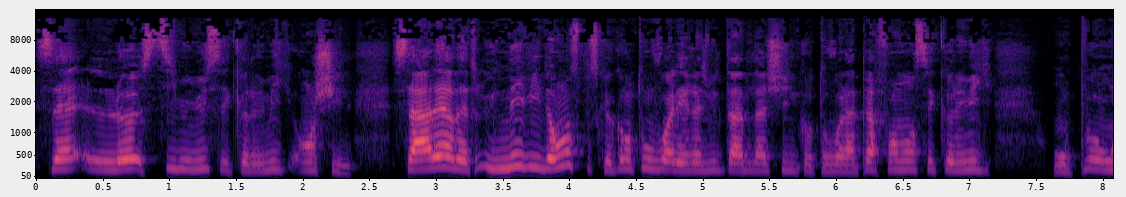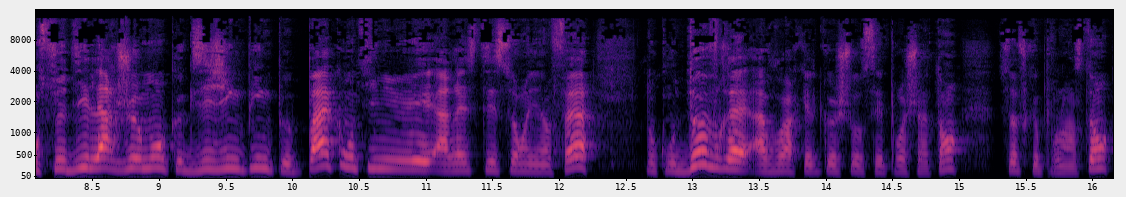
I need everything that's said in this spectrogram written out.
c'est le stimulus économique en Chine. Ça a l'air d'être une évidence parce que quand on voit les résultats de la Chine, quand on voit la performance économique, on, peut, on se dit largement que Xi Jinping peut pas continuer à rester sans rien faire. Donc on devrait avoir quelque chose ces prochains temps, sauf que pour l'instant,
